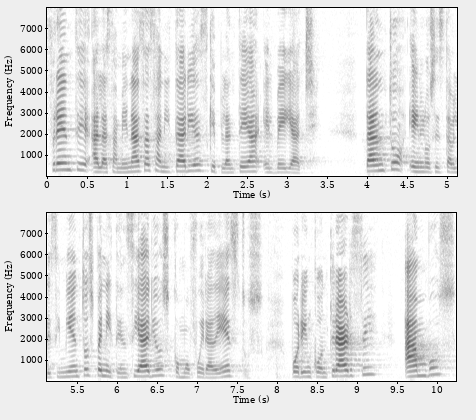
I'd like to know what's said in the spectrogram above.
frente a las amenazas sanitarias que plantea el VIH. tanto en los establecimientos penitenciarios como fuera de estos, por encontrarse ambos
